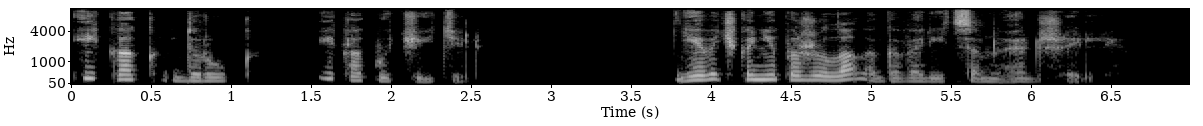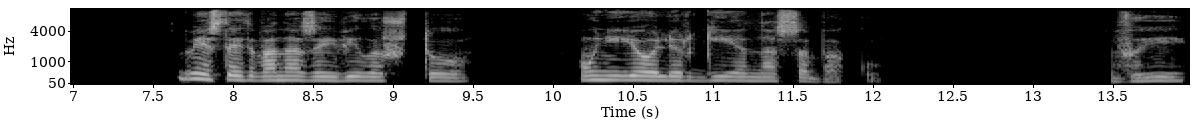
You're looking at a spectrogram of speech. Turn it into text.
И как друг, и как учитель. Девочка не пожелала говорить со мной о Джилли. Вместо этого она заявила, что у нее аллергия на собаку. — Вы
